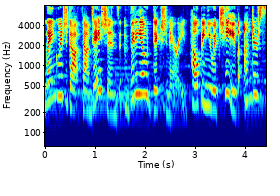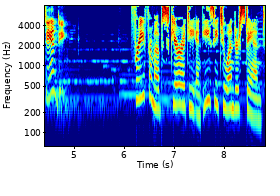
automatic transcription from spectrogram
Language.Foundation's Video Dictionary, helping you achieve understanding. Free from obscurity and easy to understand.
